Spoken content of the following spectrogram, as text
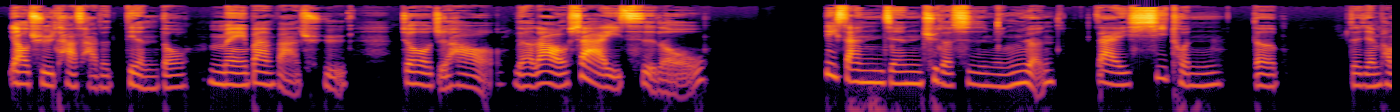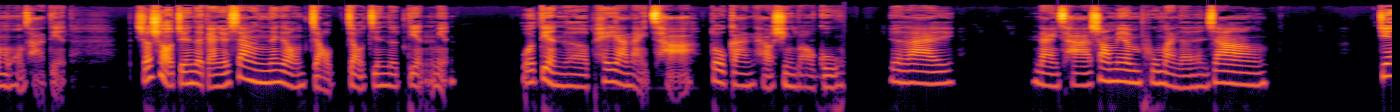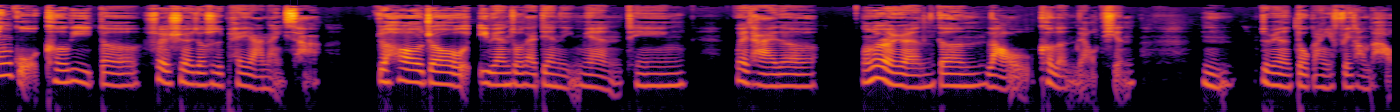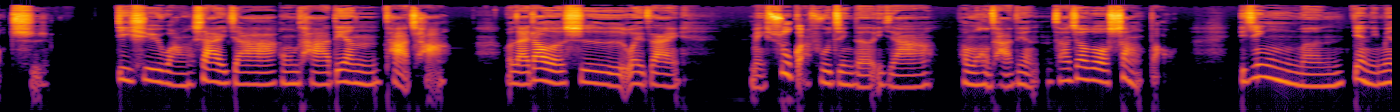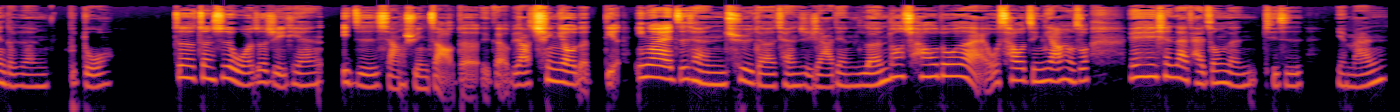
要去踏茶的店都没办法去，就只好留到下一次喽。第三间去的是名人，在西屯的这间泡沫红茶店。小小间的感觉像那种角角尖的店面。我点了胚芽奶茶、豆干还有杏鲍菇。原来奶茶上面铺满了很像坚果颗粒的碎屑，就是胚芽奶茶。之后就一边坐在店里面听柜台的工作人员跟老客人聊天。嗯，这边的豆干也非常的好吃。继续往下一家红茶店踏查，我来到的是位在美术馆附近的一家泡沫红茶店，它叫做上宝。一进门，店里面的人不多，这正是我这几天一直想寻找的一个比较清幽的店。因为之前去的前几家店人都超多的，哎，我超惊讶，我想说，哎，现在台中人其实也蛮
